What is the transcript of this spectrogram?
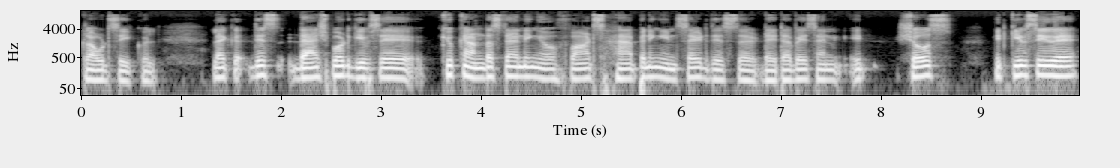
Cloud SQL. Like this dashboard gives a quick understanding of what's happening inside this uh, database and it shows, it gives you a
